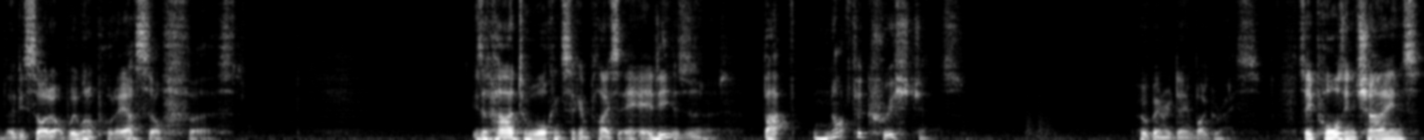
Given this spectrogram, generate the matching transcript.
They decided oh, we want to put ourselves first is it hard to walk in second place? It is, isn't it? But not for Christians who have been redeemed by grace. See, Paul's in chains,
